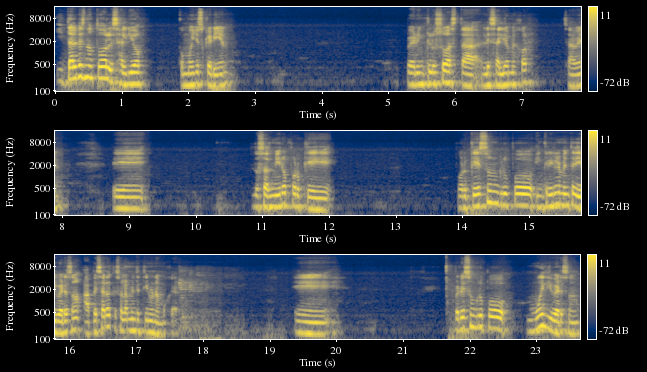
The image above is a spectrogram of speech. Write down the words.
y tal vez no todo les salió como ellos querían, pero incluso hasta les salió mejor, ¿saben? Eh, los admiro porque porque es un grupo increíblemente diverso, a pesar de que solamente tiene una mujer. Eh, pero es un grupo muy diverso,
